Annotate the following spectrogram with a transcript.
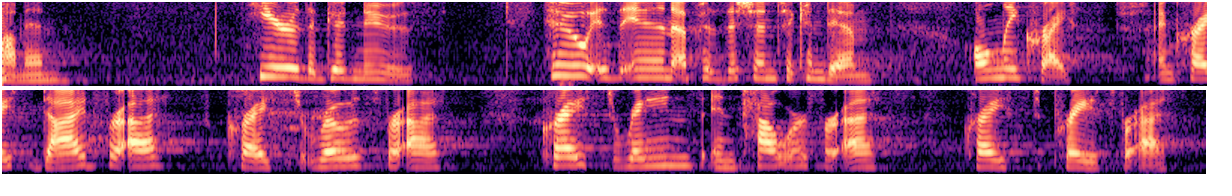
Amen. Hear the good news. Who is in a position to condemn? Only Christ. And Christ died for us, Christ rose for us, Christ reigns in power for us, Christ prays for us.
